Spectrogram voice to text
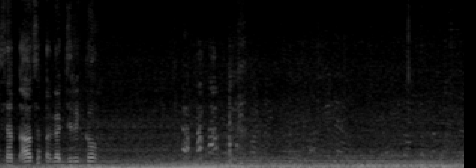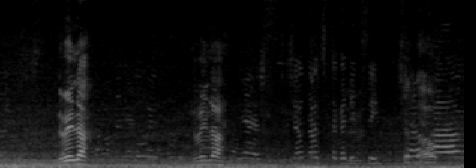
Shout out sa taga Jericho. Luwela. Luwela. Yes. Shout out sa taga Ditsi. Shout out.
